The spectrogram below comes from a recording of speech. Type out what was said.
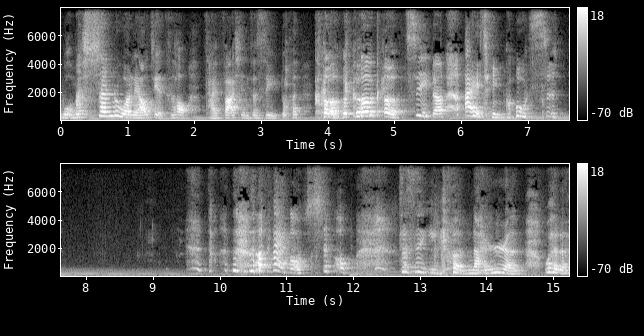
我们深入了了解之后，才发现这是一段可歌 可泣的爱情故事。太好笑了！这是一个男人为了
